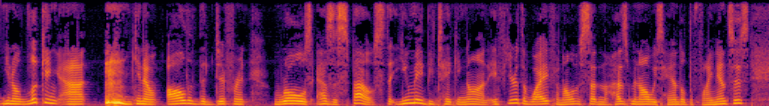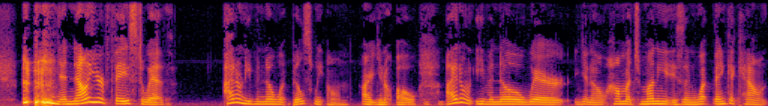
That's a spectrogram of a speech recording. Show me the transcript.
you know, looking at you know all of the different roles as a spouse that you may be taking on. If you're the wife and all of a sudden the husband always handled the finances, and now you're faced with I don't even know what bills we own or you know owe. Mm-hmm. I don't even know where you know how much money is in what bank account.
